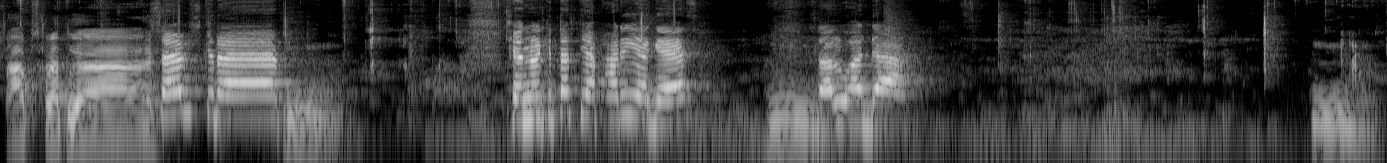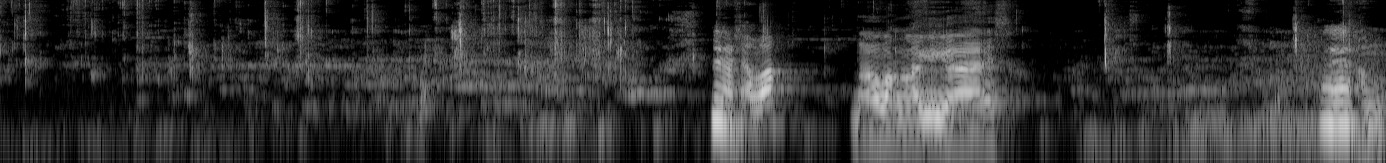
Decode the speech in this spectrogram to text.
Subscribe guys. subscribe Hmm. channel kita tiap hari ya guys. Hmm. Selalu ada. Hmm. Hmm, Masya Allah. bawang lagi guys. Hmm. Hmm.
